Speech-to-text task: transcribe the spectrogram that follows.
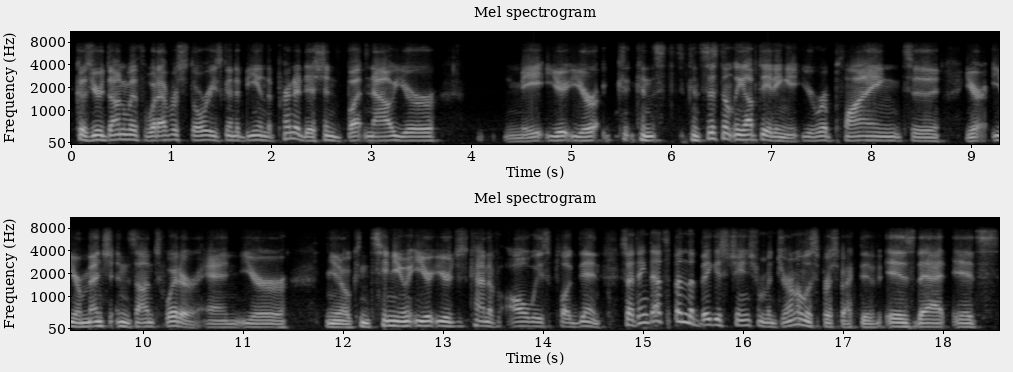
because you're done with whatever story is going to be in the print edition, but now you're you're, you're con- consistently updating it. You're replying to your your mentions on Twitter, and you're you know continuing. You're you're just kind of always plugged in. So I think that's been the biggest change from a journalist perspective is that it's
